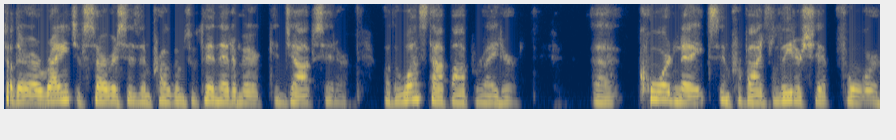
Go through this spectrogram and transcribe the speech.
So there are a range of services and programs within that American Job Center. Well, the one stop operator uh, coordinates and provides leadership for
